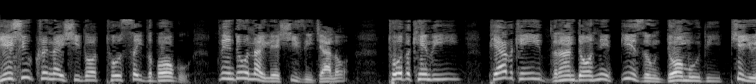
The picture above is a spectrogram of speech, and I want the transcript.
ယေရှုခရစ်၌ရှိသောထိုစိတ်သဘောကိုသင်တို့၌လည်းရှိစေကြလော့ထိုသခင်သည်ဖျားသခင်၏သရံတော်နှင့်ပြည့်စုံတော်မူသည်ဖြစ်၍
